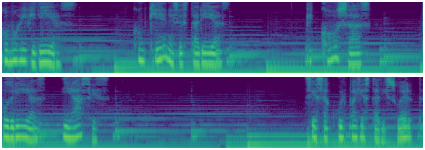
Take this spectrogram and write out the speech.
¿Cómo vivirías? ¿Con quiénes estarías? ¿Qué cosas podrías y haces? Si esa culpa ya está disuelta,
